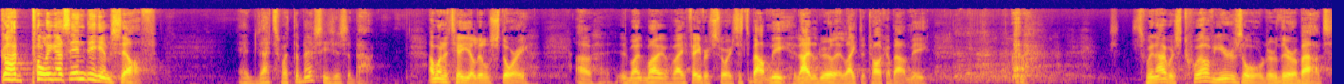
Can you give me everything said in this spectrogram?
God pulling us into Himself. And that's what the message is about. I want to tell you a little story. Uh, one of my, favorite stories. It's about me, and I really like to talk about me. it's when I was 12 years old or thereabouts.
